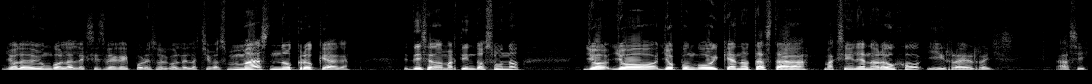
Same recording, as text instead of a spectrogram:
Yo le doy un gol a Alexis Vega y por eso el gol de las Chivas. Más no creo que hagan. Dice Don Martín 2-1. Yo, yo, yo pongo hoy que anota hasta Maximiliano Araujo y Israel Reyes. Así.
